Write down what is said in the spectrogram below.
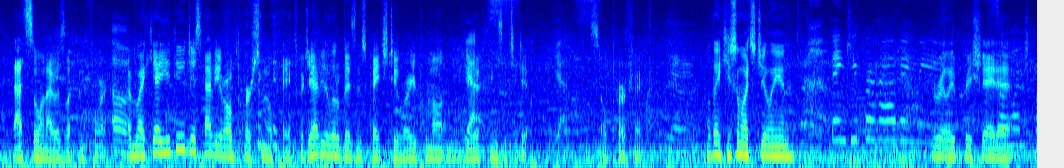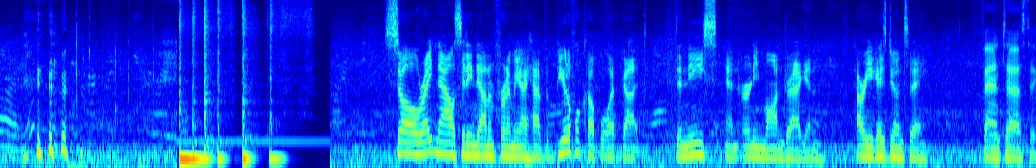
that's the one I was looking for. Oh. I'm like, yeah, you do just have your own personal page, but you have your little business page too, where you promote and you do the things that you do. yes, So perfect. yay! Well, thank you so much, Julian. Thank you for having me. I really appreciate it. so it. much fun. So right now, sitting down in front of me, I have a beautiful couple. I've got Denise and Ernie Mondragon. How are you guys doing today? Fantastic.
